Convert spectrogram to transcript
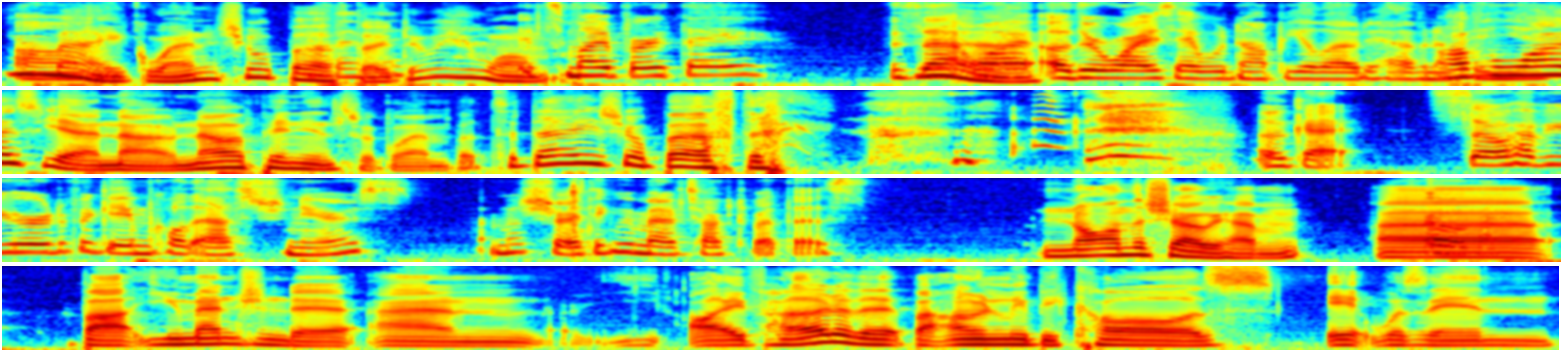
You Um, may, Gwen. It's your birthday. Do what you want. It's my birthday. Is that Yeah. why? Otherwise I would not be allowed to have an opinion. Otherwise, yeah, no, no opinions for Gwen. But today is your birthday. Okay. So, have you heard of a game called Astroneers? I'm not sure. I think we might have talked about this. Not on the show, we haven't. Uh, But you mentioned it, and I've heard of it, but only because it was in.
